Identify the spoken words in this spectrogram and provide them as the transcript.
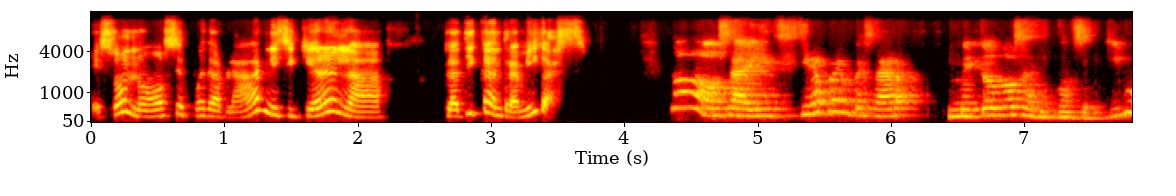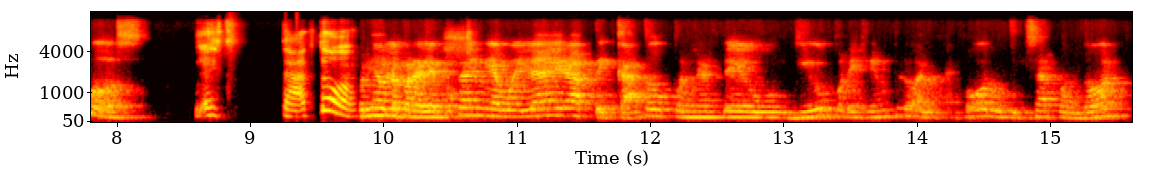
eso no se puede hablar, ni siquiera en la plática entre amigas. No, o sea, y ni siquiera para empezar, métodos anticonceptivos. Exacto. Por ejemplo, para la época de mi abuela era pecado ponerte un DIU, por ejemplo, a lo mejor utilizar condón.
